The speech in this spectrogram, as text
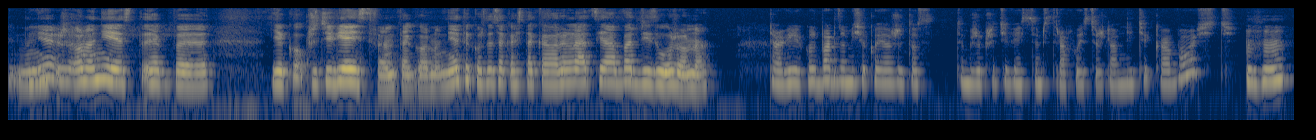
No nie, że ona nie jest jakby jego przeciwieństwem tego, no nie, tylko że to jest jakaś taka relacja bardziej złożona. Tak, i jakoś bardzo mi się kojarzy to z tym, że przeciwieństwem strachu jest też dla mnie ciekawość. Mhm.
